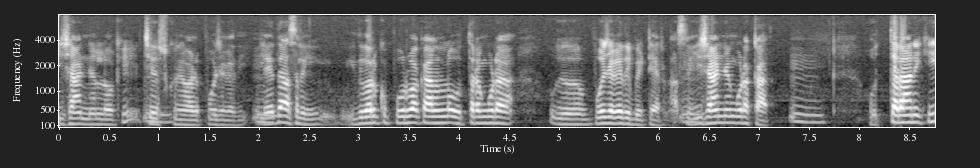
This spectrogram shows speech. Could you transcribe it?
ఈశాన్యంలోకి చేసుకునేవాళ్ళు పూజ గది. లేదా అసలు ఇదివరకు పూర్వకాలంలో ఉత్తరం కూడా పూజ గది పెట్టారు. అసలు ఈశాన్యం కూడా కాదు. ఉత్తరానికి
